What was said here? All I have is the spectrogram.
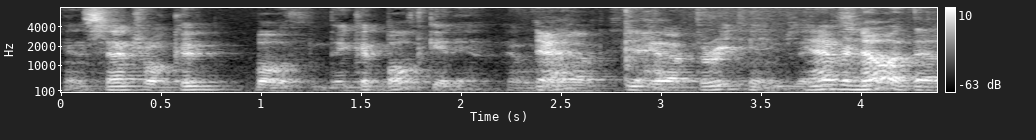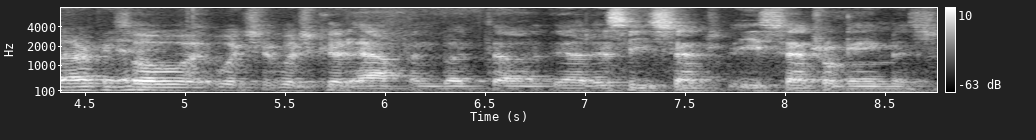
and Central could both they could both get in. And Yeah, have yeah. have three teams. You in. never So- know with that RPI. So, which which could happen, but uh, yeah, this East Central, East Central game is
